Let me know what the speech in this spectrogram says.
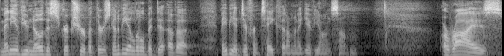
Many of you know this scripture, but there's going to be a little bit of a maybe a different take that I'm going to give you on something. Arise,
